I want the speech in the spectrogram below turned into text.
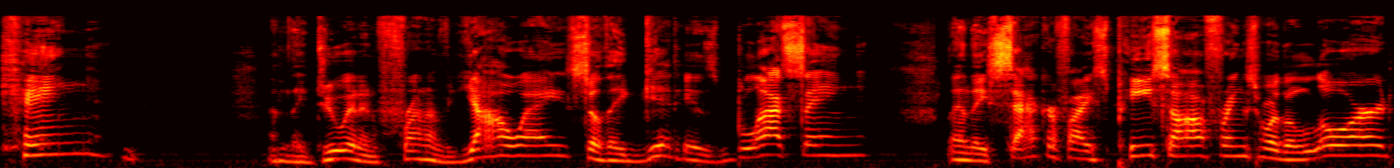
king. And they do it in front of Yahweh so they get his blessing and they sacrifice peace offerings for the Lord,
